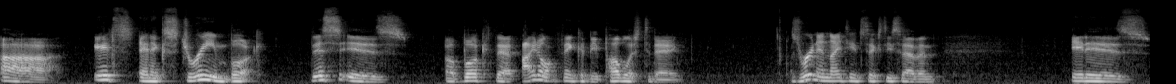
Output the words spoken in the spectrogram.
uh, it's an extreme book. This is a book that I don't think could be published today. It was written in 1967. It is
